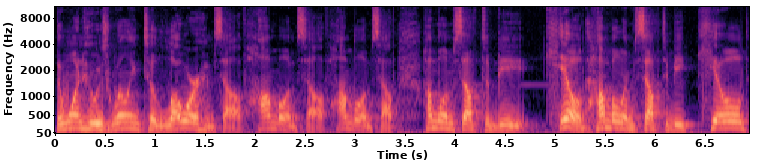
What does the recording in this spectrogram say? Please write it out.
The one who is willing to lower himself, humble himself, humble himself, humble himself to be killed, humble himself to be killed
